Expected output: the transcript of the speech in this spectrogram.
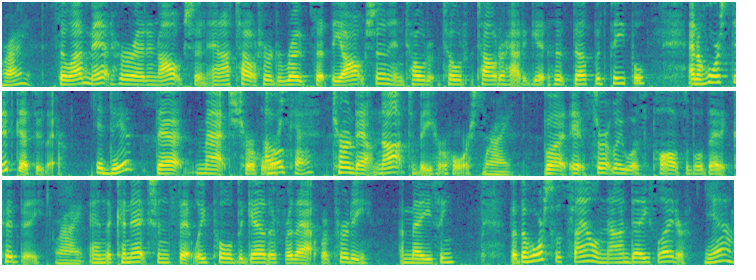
Right. So I met her at an auction, and I taught her the ropes at the auction, and told her, told, taught her how to get hooked up with people. And a horse did go through there It did? That matched her horse. okay. Turned out not to be her horse. Right. but it certainly was plausible that it could be. Right. And the connections that we pulled together for that were pretty amazing. But the horse was found nine days later. Yeah.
